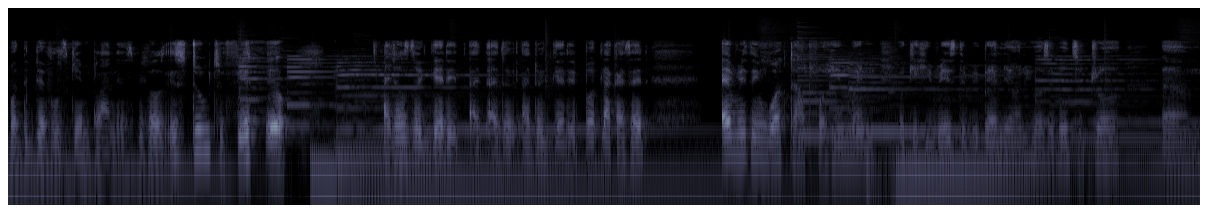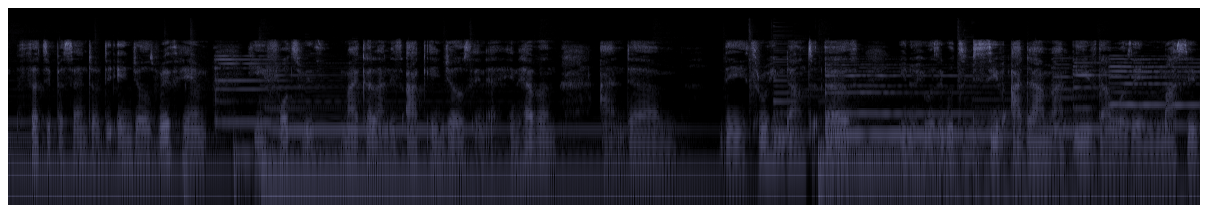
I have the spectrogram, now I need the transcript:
what the devil's game plan is because it's doomed to fail. I just don't get it. I, I don't i don't get it. But like i said everything worked out for him when okay he raised the rebellion. He was able to draw um, 30% of the angels with him. He fought with michael and his archangels in, in heaven and um, they threw him down to earth. You know he was able to deceive adam and eve. That was a massive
